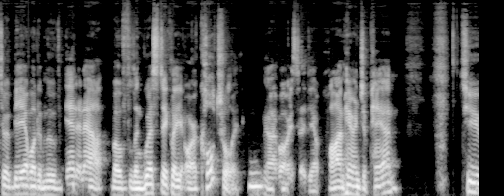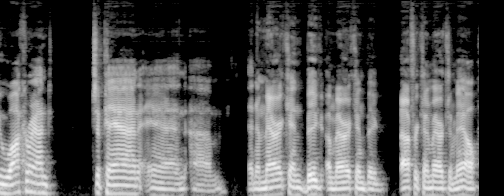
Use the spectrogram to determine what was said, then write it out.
To be able to move in and out both linguistically or culturally. Mm-hmm. I've always said, you know, while I'm here in Japan, to walk around Japan and um, an American, big American, big African American male,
